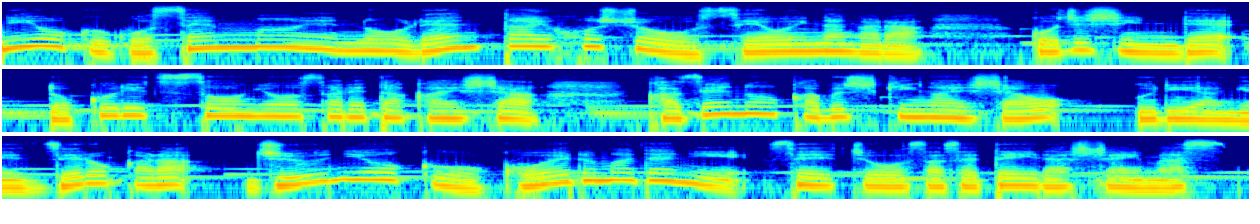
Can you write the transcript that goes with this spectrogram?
2億5000万円の連帯保証を背負いながらご自身で独立創業された会社風の株式会社を売上ゼロから12億を超えるまでに成長させていらっしゃいます。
